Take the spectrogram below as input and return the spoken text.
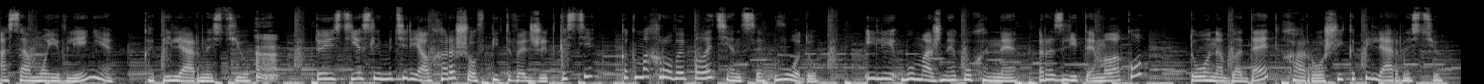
а само явление – капиллярностью. То есть, если материал хорошо впитывает жидкости, как махровое полотенце, воду, или бумажное кухонное разлитое молоко, то он обладает хорошей капиллярностью –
